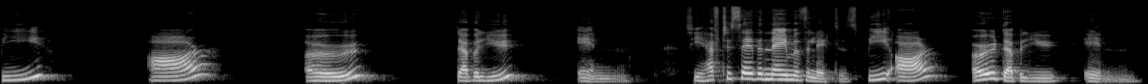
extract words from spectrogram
B R O W N. So you have to say the name of the letters B R O W N.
